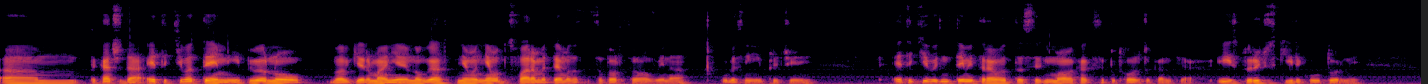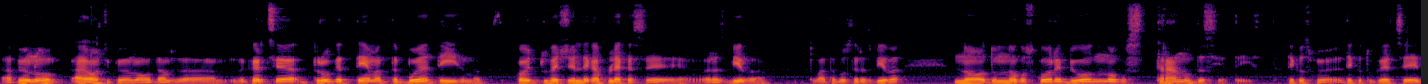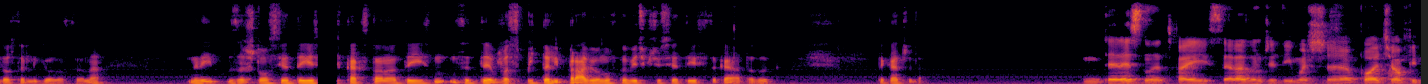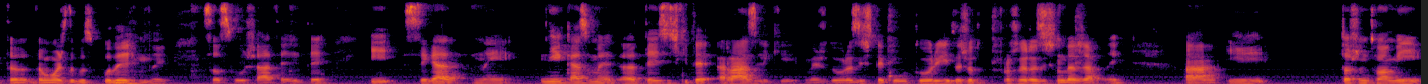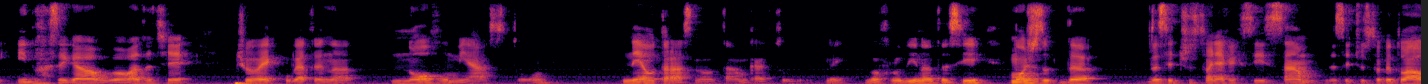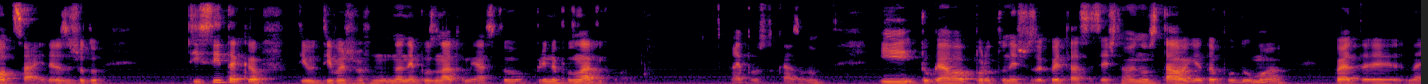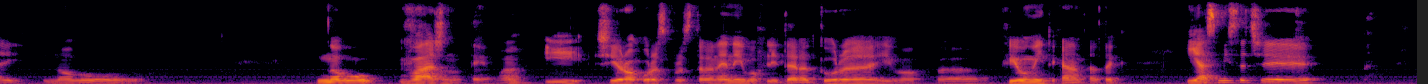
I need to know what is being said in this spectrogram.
Ам, така че да, е такива теми, примерно в Германия, много, няма, няма да отваряме тема за Втората война, по обясними причини. Е такива едни теми трябва да се внимава как се подхожда към тях. И исторически или културни. А, примерно, а, още пример мога да дам за, за Гърция. Друга тема табу е атеизмът, който вече лека по лека се разбива. Това табу се разбива. Но до много скоро е било много странно да си атеист. Тъй като, сме, тъй като Гърция е доста религиозна страна. Нали, защо си атеист? Как стана атеист? Не са те възпитали правилно в кавички, че си атеист и така нататък. Така че да. Интересно е това и се радвам, че ти имаш повече опит да, да можеш да го споделим нали, с слушателите. И сега нали, ние казваме а, тези всичките разлики между различните култури, защото просто е различна държава. Нали? А, и точно това ми идва сега в главата, че човек, когато е на ново място, не е отраснал там, както не, в родината си, може да, да се чувства някакси сам, да се чувства като аутсайдер, защото ти си такъв. Ти отиваш в, на непознато място при непознати хора. Е просто казано. И тогава първото нещо, за което аз се сещам е носталгията по дума, която е нали, много много важна тема и широко разпространена и в литература, и в а, филми и така нататък. И аз мисля, че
